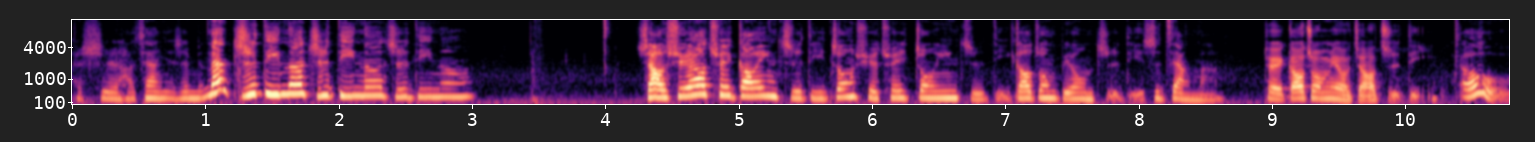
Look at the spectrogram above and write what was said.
可是好像也是那直笛呢？直笛呢？直笛呢？小学要吹高音直笛，中学吹中音直笛，高中不用直笛，是这样吗？对，高中没有教直笛哦。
